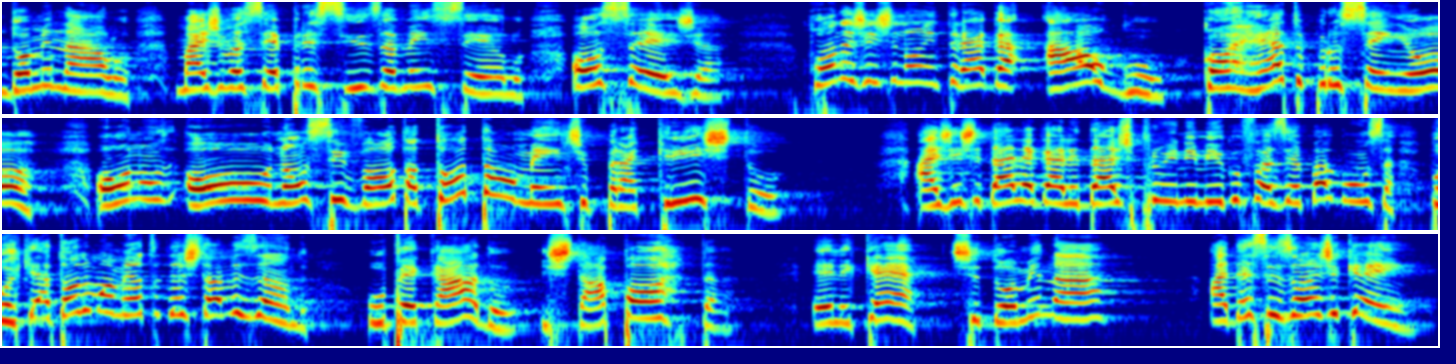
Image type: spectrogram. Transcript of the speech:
dominá-lo, mas você precisa vencê-lo. Ou seja, quando a gente não entrega algo correto para o Senhor, ou não, ou não se volta totalmente para Cristo, a gente dá legalidade para o inimigo fazer bagunça, porque a todo momento Deus está avisando: o pecado está à porta. Ele quer te dominar. A decisão é de quem?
